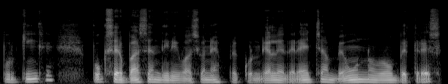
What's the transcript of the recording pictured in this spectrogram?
puede observarse en derivaciones precordiales derechas B1, B2, B3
